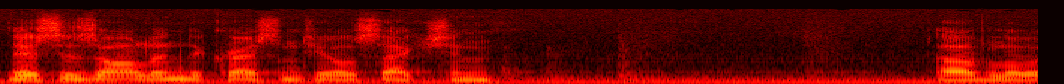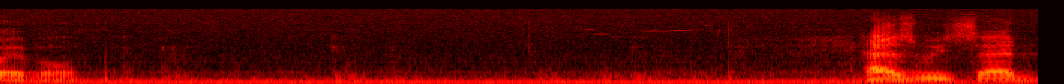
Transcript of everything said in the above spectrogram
This is all in the Crescent Hill section of Louisville. As we said,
